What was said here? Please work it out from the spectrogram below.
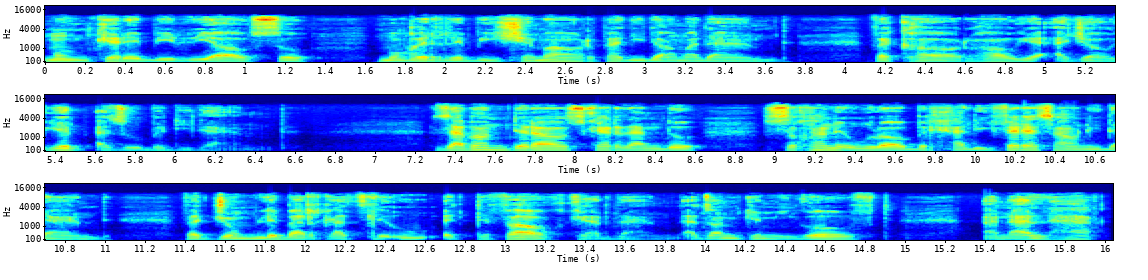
منکر بیقیاس و مقر بیشمار پدید آمدند و کارهای عجایب از او بدیدند. زبان دراز کردند و سخن او را به خلیفه رسانیدند و جمله بر قتل او اتفاق کردند. از آن که می گفت انا الحق.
